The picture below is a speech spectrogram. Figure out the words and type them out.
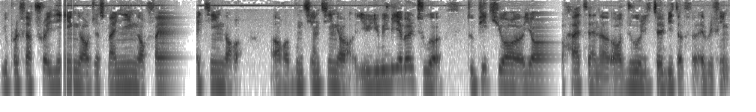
you prefer trading or just mining or fighting or or bounty hunting, or you, you will be able to uh, to pick your your hat and uh, or do a little bit of uh, everything.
